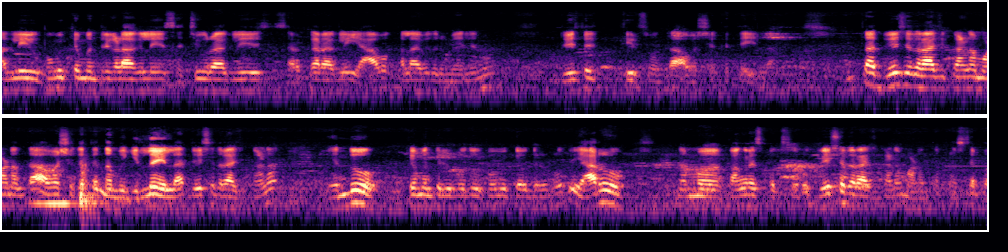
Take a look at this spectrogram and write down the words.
ಆಗಲಿ, ಉಪಮುಖ್ಯಮಂತ್ರಿಗಳಾಗಲಿ, ಸಚಿವರಾಗಲಿ, ಸರ್ಕಾರ ಆಗಲಿ ಯಾವ ಕಲಾವಿದರ ಮೇಲೇನು ದ್ವೇಷ ತೀರಿಸುವಂಥ ಅವಶ್ಯಕತೆ ಇಲ್ಲ. ಇಂಥ ದ್ವೇಷದ ರಾಜಕಾರಣ ಮಾಡೋಂಥ ಅವಶ್ಯಕತೆ ನಮಗಿಲ್ಲೇ ಇಲ್ಲ ದ್ವೇಷದ ರಾಜಕಾರಣ ಎಂದೂ ಮುಖ್ಯಮಂತ್ರಿ ಇರ್ಬೋದು, ಉಪಮುಖ್ಯಮಂತ್ರಿ ಇರ್ಬೋದು, ಯಾರೂ ನಮ್ಮ ಕಾಂಗ್ರೆಸ್ ಪಕ್ಷದವರು ದ್ವೇಷದ ರಾಜಕಾರಣ ಮಾಡುವಂಥ ಪ್ರಶ್ನೆ ಬರ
